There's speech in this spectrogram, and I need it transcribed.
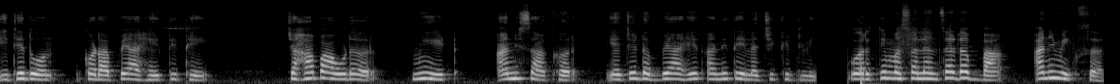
इथे दोन कडापे आहेत तिथे. चहा पावडर मीठ आणि साखर याचे डबे आहेत आणि तेलाची किटली. वरती मसाल्यांचा डब्बा आणि मिक्सर.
